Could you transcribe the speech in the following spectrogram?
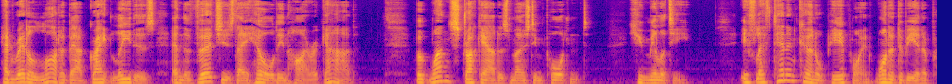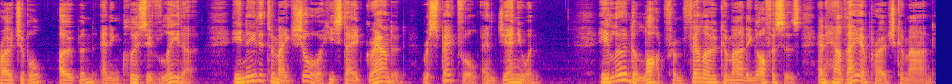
had read a lot about great leaders and the virtues they held in high regard. But one struck out as most important humility. If Lieutenant Colonel Pierpoint wanted to be an approachable, open, and inclusive leader, he needed to make sure he stayed grounded, respectful, and genuine. He learned a lot from fellow commanding officers and how they approached command,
